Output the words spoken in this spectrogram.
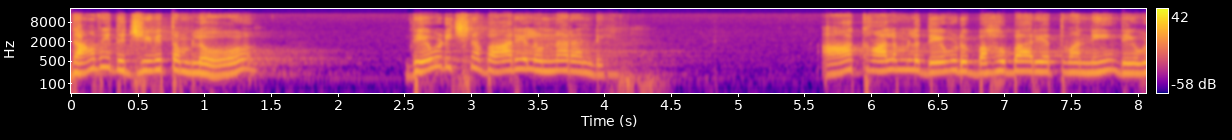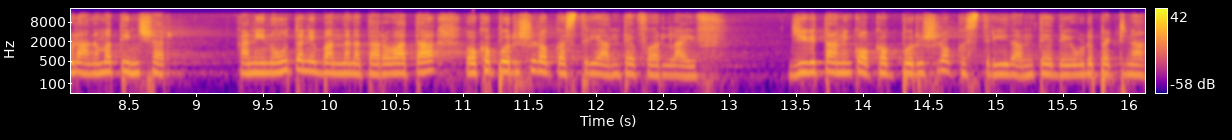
దావీదు జీవితంలో దేవుడిచ్చిన భార్యలు ఉన్నారండి. ఆ కాలంలో దేవుడు బహుభార్యత్వాన్ని దేవుడు అనుమతించారు. కానీ నూతన నిబంధన తర్వాత ఒక పురుషుడు ఒక స్త్రీ అంతే ఫర్ లైఫ్. జీవితానికి ఒక పురుషుడు ఒక స్త్రీ అంతే దేవుడు పెట్టిన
